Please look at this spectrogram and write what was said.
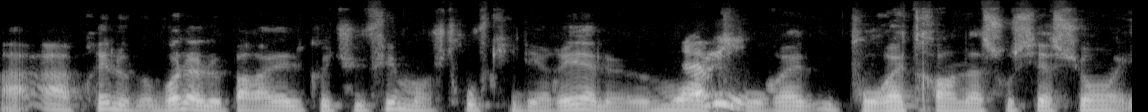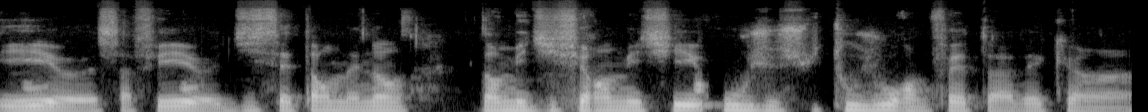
Après, le, voilà, le parallèle que tu fais, moi, je trouve qu'il est réel. Moi, ah pour, être, pour, être, en association, et euh, ça fait 17 euh, ans maintenant dans mes différents métiers où je suis toujours, en fait, avec un,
